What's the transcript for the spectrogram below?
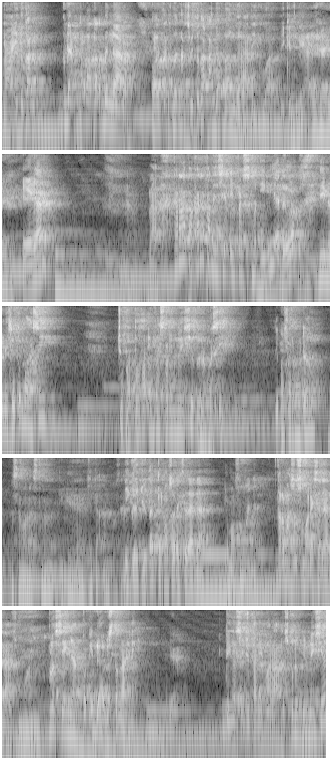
Nah itu kan tidak pernah terdengar. Kalau terdengar seperti itu kan agak bangga hati gua dikit. Iya, iya, iya. Iya kan? Nah, kenapa? Karena financial investment ini adalah di Indonesia tuh masih coba total investor Indonesia berapa sih di pasar modal? Pasar modal setengah 3 jutaan kok saya. 3 juta termasuk reksadana. Termasuk semuanya. Termasuk semua reksadana. Semuanya. Plus yang nyangkut ini udah habis setengah nih. Ya. Tinggal sejuta lima ratus. Penduduk Indonesia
